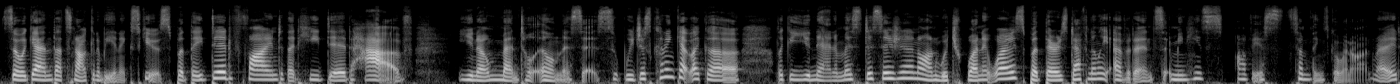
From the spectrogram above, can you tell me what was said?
So again, that's not going to be an excuse. But they did find that he did have you know mental illnesses. We just couldn't get like a like a unanimous decision on which one it was but there's definitely evidence. I mean he's obvious something's going on right?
